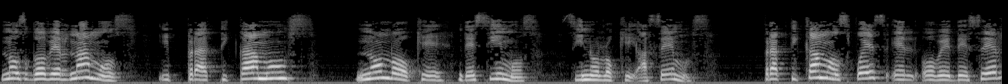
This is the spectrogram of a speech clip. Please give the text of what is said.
Nos gobernamos y practicamos no lo que decimos, sino lo que hacemos. Practicamos pues el obedecer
